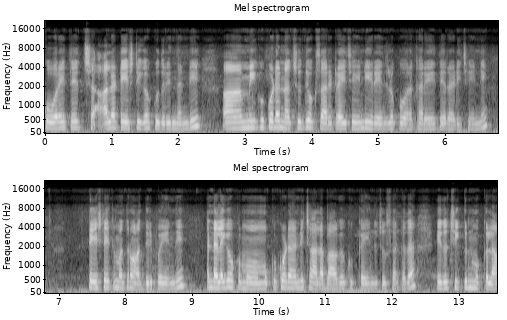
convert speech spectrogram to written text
కూర అయితే చాలా టేస్టీగా కుదిరిందండి. మీకు కూడా నచ్చుద్ది. ఒకసారి ట్రై చేయండి. ఈ రేంజ్లో కూర కర్రీ అయితే రెడీ చేయండి. టేస్ట్ అయితే మాత్రం అదిరిపోయింది. అండ్ అలాగే ఒక ముక్క కూడా అండి చాలా బాగా కుక్ అయింది చూసారు కదా. ఏదో చికెన్ ముక్కలా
